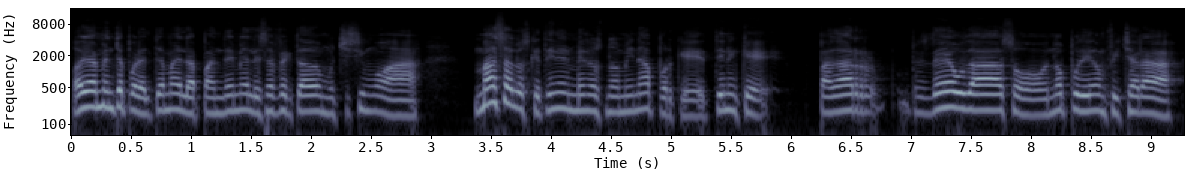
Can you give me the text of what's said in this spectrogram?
Obviamente por el tema de la pandemia les ha afectado muchísimo a más a los que tienen menos nómina porque tienen que pagar pues, deudas o no pudieron fichar a,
